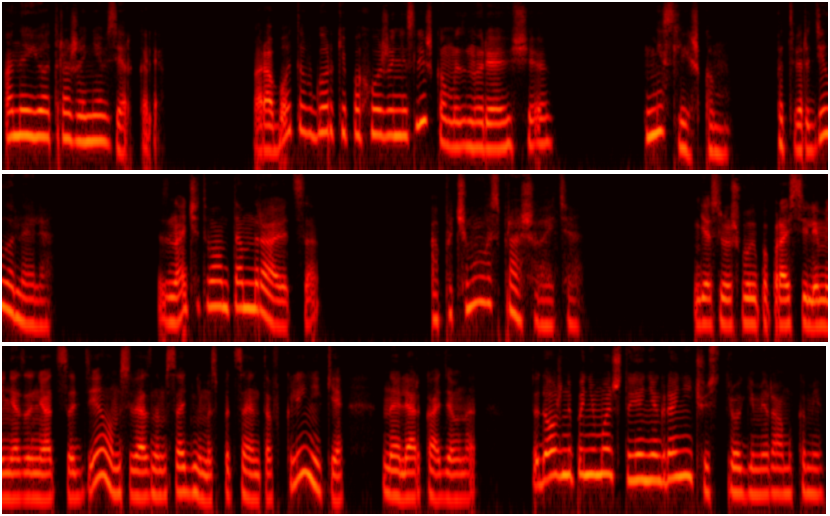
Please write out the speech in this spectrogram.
а на ее отражение в зеркале. «Работа в горке, похоже, не слишком изнуряющая». «Не слишком», — подтвердила Неля. «Значит, вам там нравится». «А почему вы спрашиваете?» Если уж вы попросили меня заняться делом, связанным с одним из пациентов в клинике, Нелли Аркадьевна, то должны понимать, что я не ограничусь строгими рамками.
